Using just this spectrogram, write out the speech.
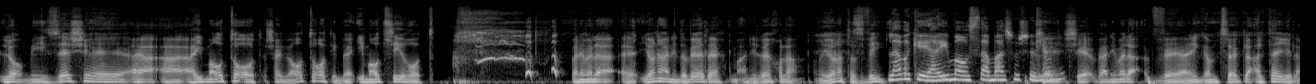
לא, מזה שהאימהות טועות. עכשיו, אימהות טועות, אימהות צעירות. ואני אומר לה, "אה, יונה, אני מדבר איתך, "מה, אני לא יכולה. יונה, תעזבי. למה? כי האימא עושה משהו שלא... כן, ש... ואני אומר לה, ואני גם צועק לה, אל תעירי לה.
